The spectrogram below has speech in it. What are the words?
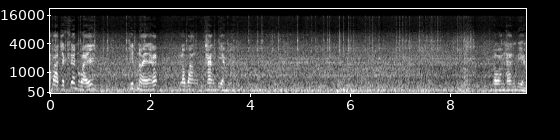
ภาพอาจจะเคลื่อนไหวนิดหน่อยนะครับ ระวังทางเบี่ยงนะระวังทางเบี่ยง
